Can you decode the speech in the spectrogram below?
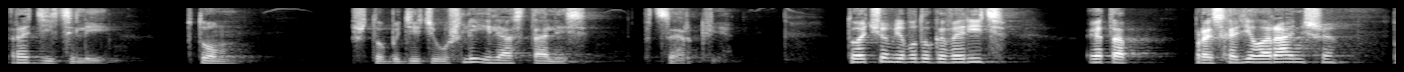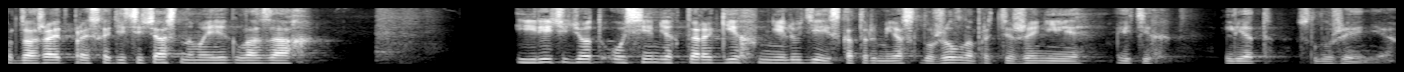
родителей в том, чтобы дети ушли или остались в церкви. То, о чем я буду говорить, это происходило раньше, продолжает происходить сейчас на моих глазах. И речь идет о семьях дорогих мне людей, с которыми я служил на протяжении этих лет служения.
